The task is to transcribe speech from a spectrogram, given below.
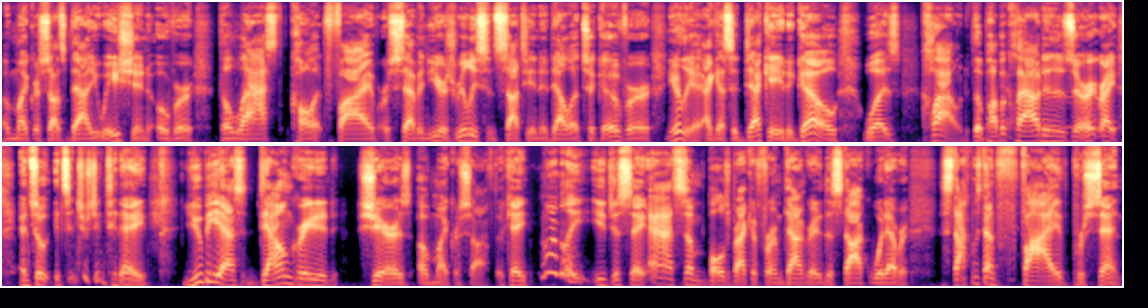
of Microsoft's valuation over the last, call it five or seven years, really since Satya Nadella took over nearly, I guess, a decade ago, was cloud, the public cloud in Azure, right? And so it's interesting today, UBS downgraded shares of Microsoft. Okay. Normally you just say, ah, some bulge bracket firm downgraded the stock, whatever. The stock was down 5%.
